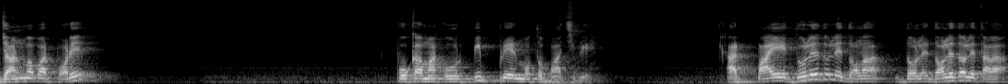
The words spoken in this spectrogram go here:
জন্মাবার পরে পোকামাকড়, পিঁপড়ের মতো বাঁচবে। আর পায়ে দলে দলে দলা, দলে দলে দলে তারা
